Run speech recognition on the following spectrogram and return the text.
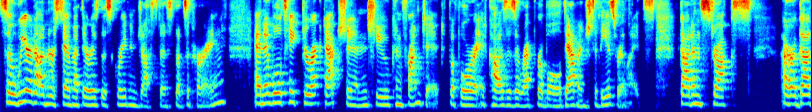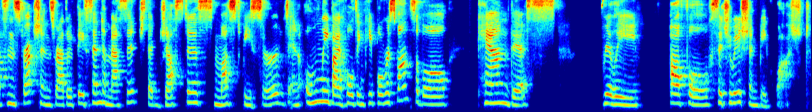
So we are to understand that there is this great injustice that's occurring, and it will take direct action to confront it before it causes irreparable damage to the Israelites. God instructs, or God's instructions, rather, they send a message that justice must be served, and only by holding people responsible can this really awful situation be quashed.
